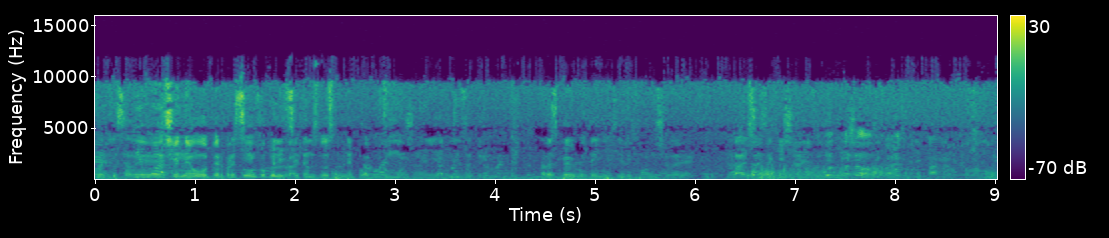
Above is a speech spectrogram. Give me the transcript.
Порізали чи не опір працівнику поліції, там злосно не погору можна і адмін затримання. Розбив людині телефон чоловік, далі захищає. Вот, пожалуйста, вот. камеру поламав.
